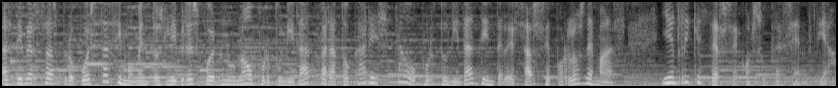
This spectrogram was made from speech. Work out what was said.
Las diversas propuestas y momentos libres fueron una oportunidad para tocar esta oportunidad de interesarse por los demás y enriquecerse con su presencia.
